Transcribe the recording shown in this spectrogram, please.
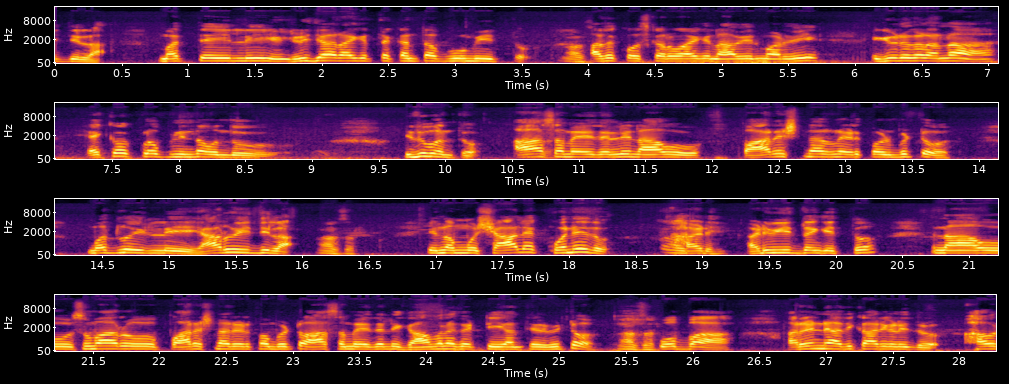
ಇದ್ದಿಲ್ಲ. ಮತ್ತು ಇಲ್ಲಿ ಇಳಿಜಾರಾಗಿರ್ತಕ್ಕಂಥ ಭೂಮಿ ಇತ್ತು. ಅದಕ್ಕೋಸ್ಕರವಾಗಿ ನಾವೇನು ಮಾಡಿದ್ವಿ? ಗಿಡಗಳನ್ನು ಎಕೋ ಕ್ಲಬ್ನಿಂದ ಒಂದು ಇದು ಬಂತು. ಆ ಸಮಯದಲ್ಲಿ ನಾವು ಫಾರೆಸ್ಟ್ನರ್ನ ಹಿಡ್ಕೊಂಡ್ಬಿಟ್ಟು ಮೊದಲು ಇಲ್ಲಿ ಯಾರೂ ಇದ್ದಿಲ್ಲ. ಹಾಂ ಸರ್. ಇದು ನಮ್ಮ ಶಾಲೆ ಕೊನೆಯದು ಅಡಿ ಅಡವಿ ಇದ್ದಂಗೆ ಇತ್ತು. ನಾವು ಸುಮಾರು ಫಾರೆಸ್ಟ್ನರ್ ಹಿಡ್ಕೊಂಡ್ಬಿಟ್ಟು ಆ ಸಮಯದಲ್ಲಿ ಗಾಮನಗಟ್ಟಿ ಅಂತ ಹೇಳ್ಬಿಟ್ಟು ಒಬ್ಬ ಅರಣ್ಯ ಅಧಿಕಾರಿಗಳಿದ್ರು. ಅವ್ರ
